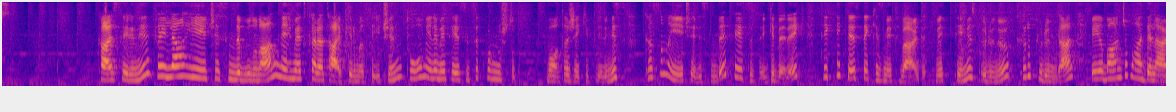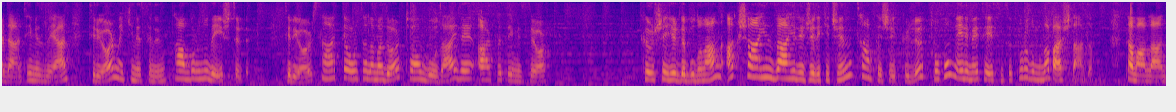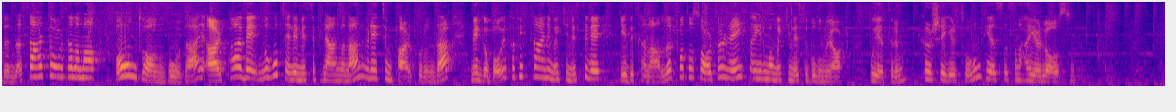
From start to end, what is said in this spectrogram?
Kayseri'nin Fellahiye ilçesinde bulunan Mehmet Karatay firması için tohum eleme tesisi kurmuştuk. Montaj ekiplerimiz Kasım ayı içerisinde tesise giderek teknik destek hizmeti verdi ve temiz ürünü kırık üründen ve yabancı maddelerden temizleyen Trior makinesinin tamburunu değiştirdi. Trior saatte ortalama 4 ton buğday ve arpa temizliyor. Kırşehir'de bulunan Akşahin Zahiricilik için tam teşekküllü tohum elime tesisi kurulumuna başlandı. Tamamlandığında saatte ortalama 10 ton buğday, arpa ve nohut elemesi planlanan üretim parkurunda Megaboy hafif tane makinesi ve 7 kanallı fotosorter renk ayırma makinesi bulunuyor. Bu yatırım Kırşehir tohum piyasasına hayırlı olsun.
